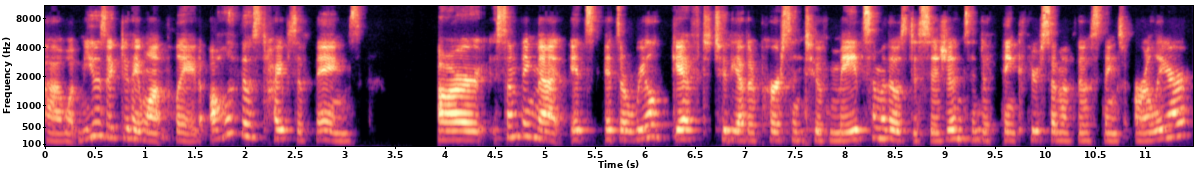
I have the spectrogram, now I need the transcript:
uh, what music do they want played, all of those types of things are something that it's it's a real gift to the other person to have made some of those decisions and to think through some of those things earlier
